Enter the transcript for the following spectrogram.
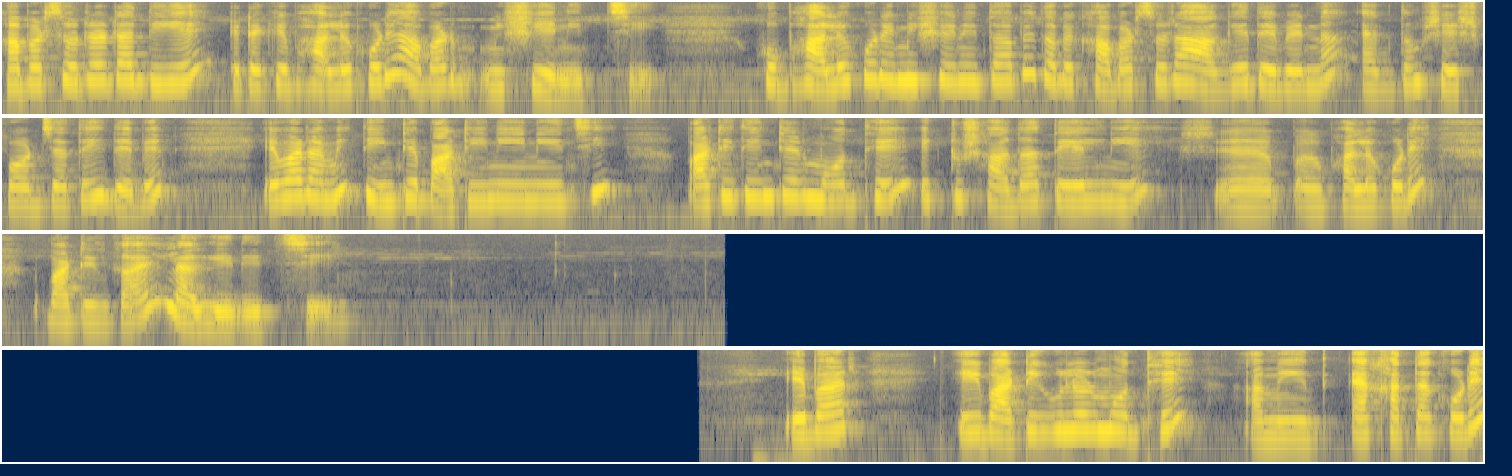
খাবার সোডাটা দিয়ে এটাকে ভালো করে আবার মিশিয়ে নিচ্ছি। খুব ভালো করে মিশিয়ে নিতে হবে, তবে খাবার সোডা আগে দেবেন না, একদম শেষ পর্যাতেই দেবেন। এবার আমি তিনটে বাটি নিয়ে নিয়েছি। বাটি তিনটের মধ্যে একটু সাদা তেল নিয়ে ভালো করে বাটির গায়ে লাগিয়ে দিচ্ছি। এবার এই বাটিগুলোর মধ্যে আমি এক হাতা করে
